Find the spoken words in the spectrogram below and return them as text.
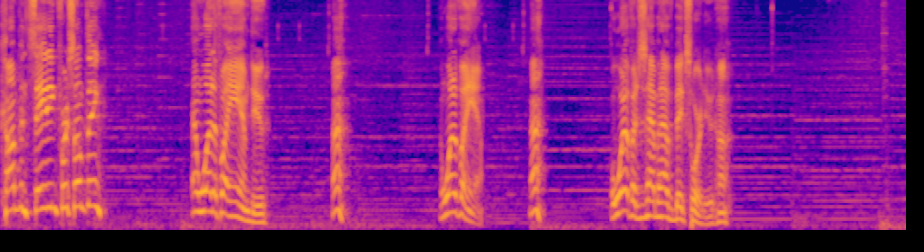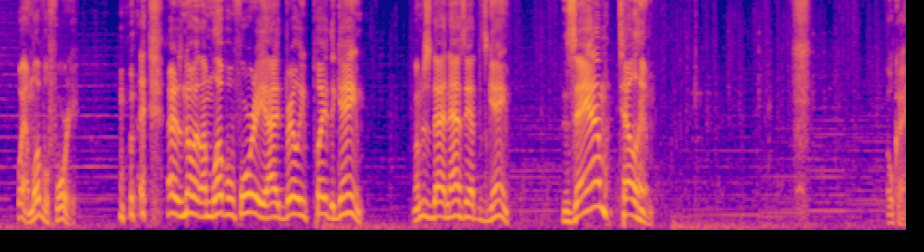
Compensating for something? And what if I am, dude? And what if I am? Huh? Or what if I just happen to have a big sword, dude, huh? Wait, I'm level 40. I just know I'm level 40. I barely played the game. I'm just that nasty at this game. Zam, tell him. Okay.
